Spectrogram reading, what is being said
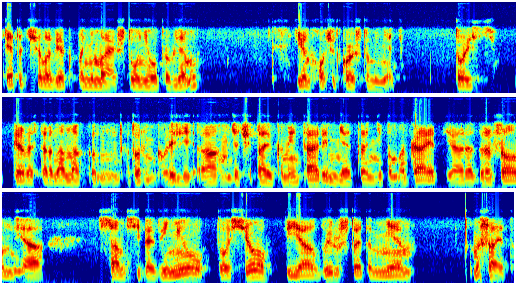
этот человек понимает, что у него проблема, и он хочет кое-что менять. То есть первая сторона, на которой мы говорили, э, я читаю комментарии, мне это не помогает, я раздражен, я сам себя виню, то все, и я вижу, что это мне мешает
